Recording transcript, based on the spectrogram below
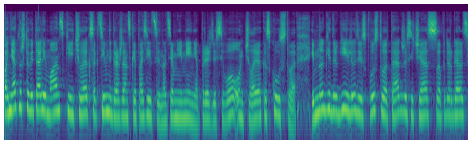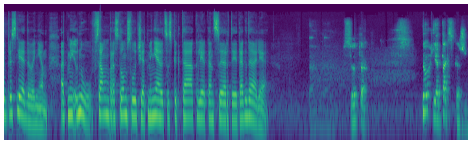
понятно, что Виталий Манский человек с активной гражданской позицией, но тем не менее, прежде всего, он человек искусства. И многие другие люди искусства искусства также сейчас подвергаются преследованиям. Отме... Ну, в самом простом случае отменяются спектакли, концерты и так далее. Да, да, все так. Ну, я так скажу,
